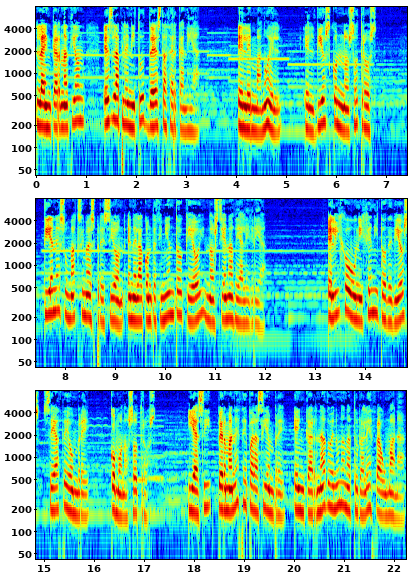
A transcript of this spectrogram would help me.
La encarnación es la plenitud de esta cercanía. El Emmanuel, el Dios con nosotros, tiene su máxima expresión en el acontecimiento que hoy nos llena de alegría el Hijo unigénito de Dios se hace hombre, como nosotros, y así permanece para siempre encarnado en una naturaleza humana.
